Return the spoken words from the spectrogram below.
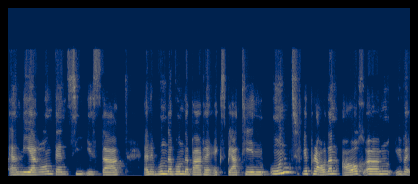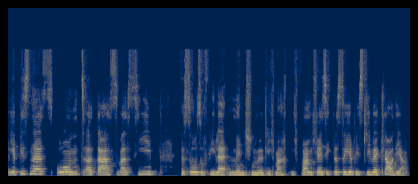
Ernährung, denn sie ist da eine wunder, wunderbare Expertin und wir plaudern auch ähm, über ihr Business und äh, das, was sie für so, so viele Menschen möglich macht. Ich freue mich riesig, dass du hier bist, liebe Claudia.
